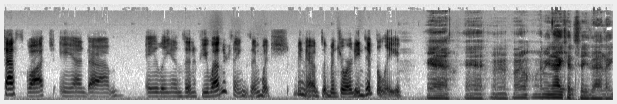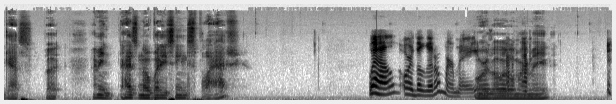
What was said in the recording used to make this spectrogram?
Sasquatch and um, aliens and a few other things in which you know the majority did believe. Yeah, yeah. well, I mean, I could see that, I guess, but I mean, has nobody seen Splash Well, or the Little Mermaid, or The Little Mermaid?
